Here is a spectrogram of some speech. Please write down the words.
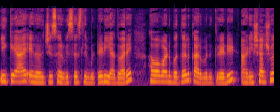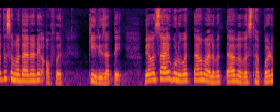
E K I energy services limited याद्वारे हवामान बदल कार्बन क्रेडिट आणि शाश्वत समाधानाने ऑफर केली जाते. व्यवसाय गुणवत्ता मालमत्ता व्यवस्थापन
